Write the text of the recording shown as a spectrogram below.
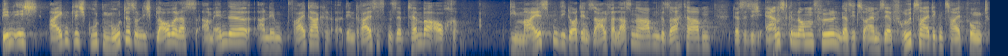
bin ich eigentlich guten Mutes, und ich glaube, dass am Ende an dem Freitag, den 30. September, auch die meisten, die dort den Saal verlassen haben, gesagt haben, dass sie sich ernst genommen fühlen, dass sie zu einem sehr frühzeitigen Zeitpunkt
